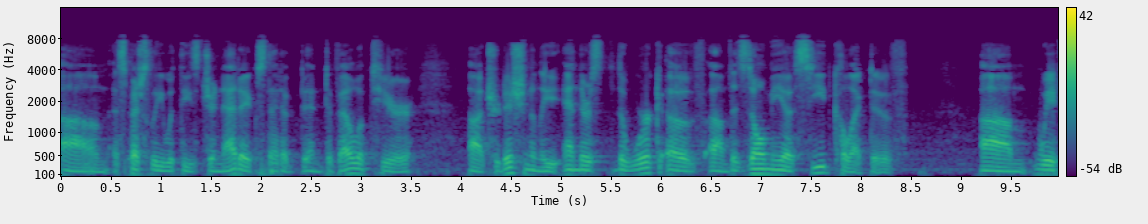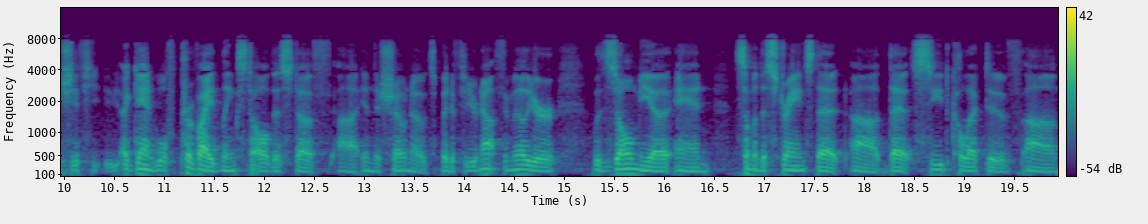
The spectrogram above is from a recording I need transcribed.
um, especially with these genetics that have been developed here uh, traditionally. And there's the work of um, the Zomia Seed Collective, um, which if you, again we'll provide links to all this stuff uh, in the show notes. But if you're not familiar with Zomia and some of the strains that uh, that Seed Collective um,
